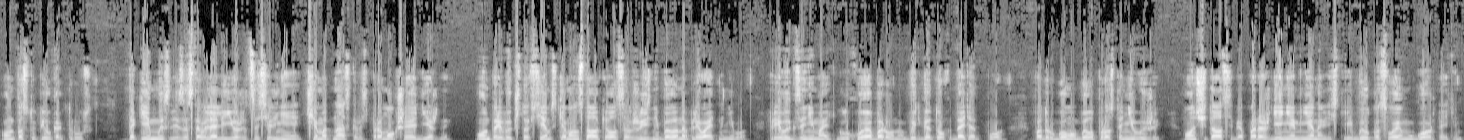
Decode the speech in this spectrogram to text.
он поступил как трус. Такие мысли заставляли ежиться сильнее, чем от насквозь промокшей одежды. Он привык, что всем, с кем он сталкивался в жизни, было наплевать на него. Привык занимать глухую оборону, быть готов дать отпор. По-другому было просто не выжить. Он считал себя порождением ненависти и был по-своему горд этим.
